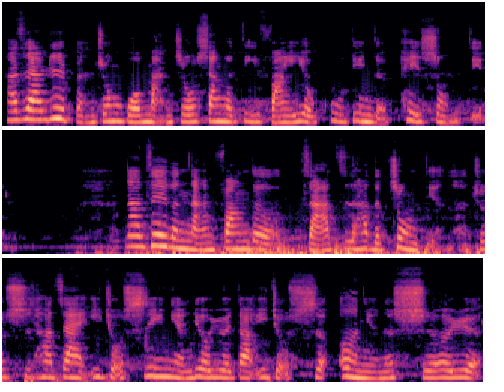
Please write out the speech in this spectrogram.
它在日本、中国、满洲三个地方也有固定的配送点。那这个南方的杂志，它的重点呢，就是它在一九四一年六月到一九四二年的十二月，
